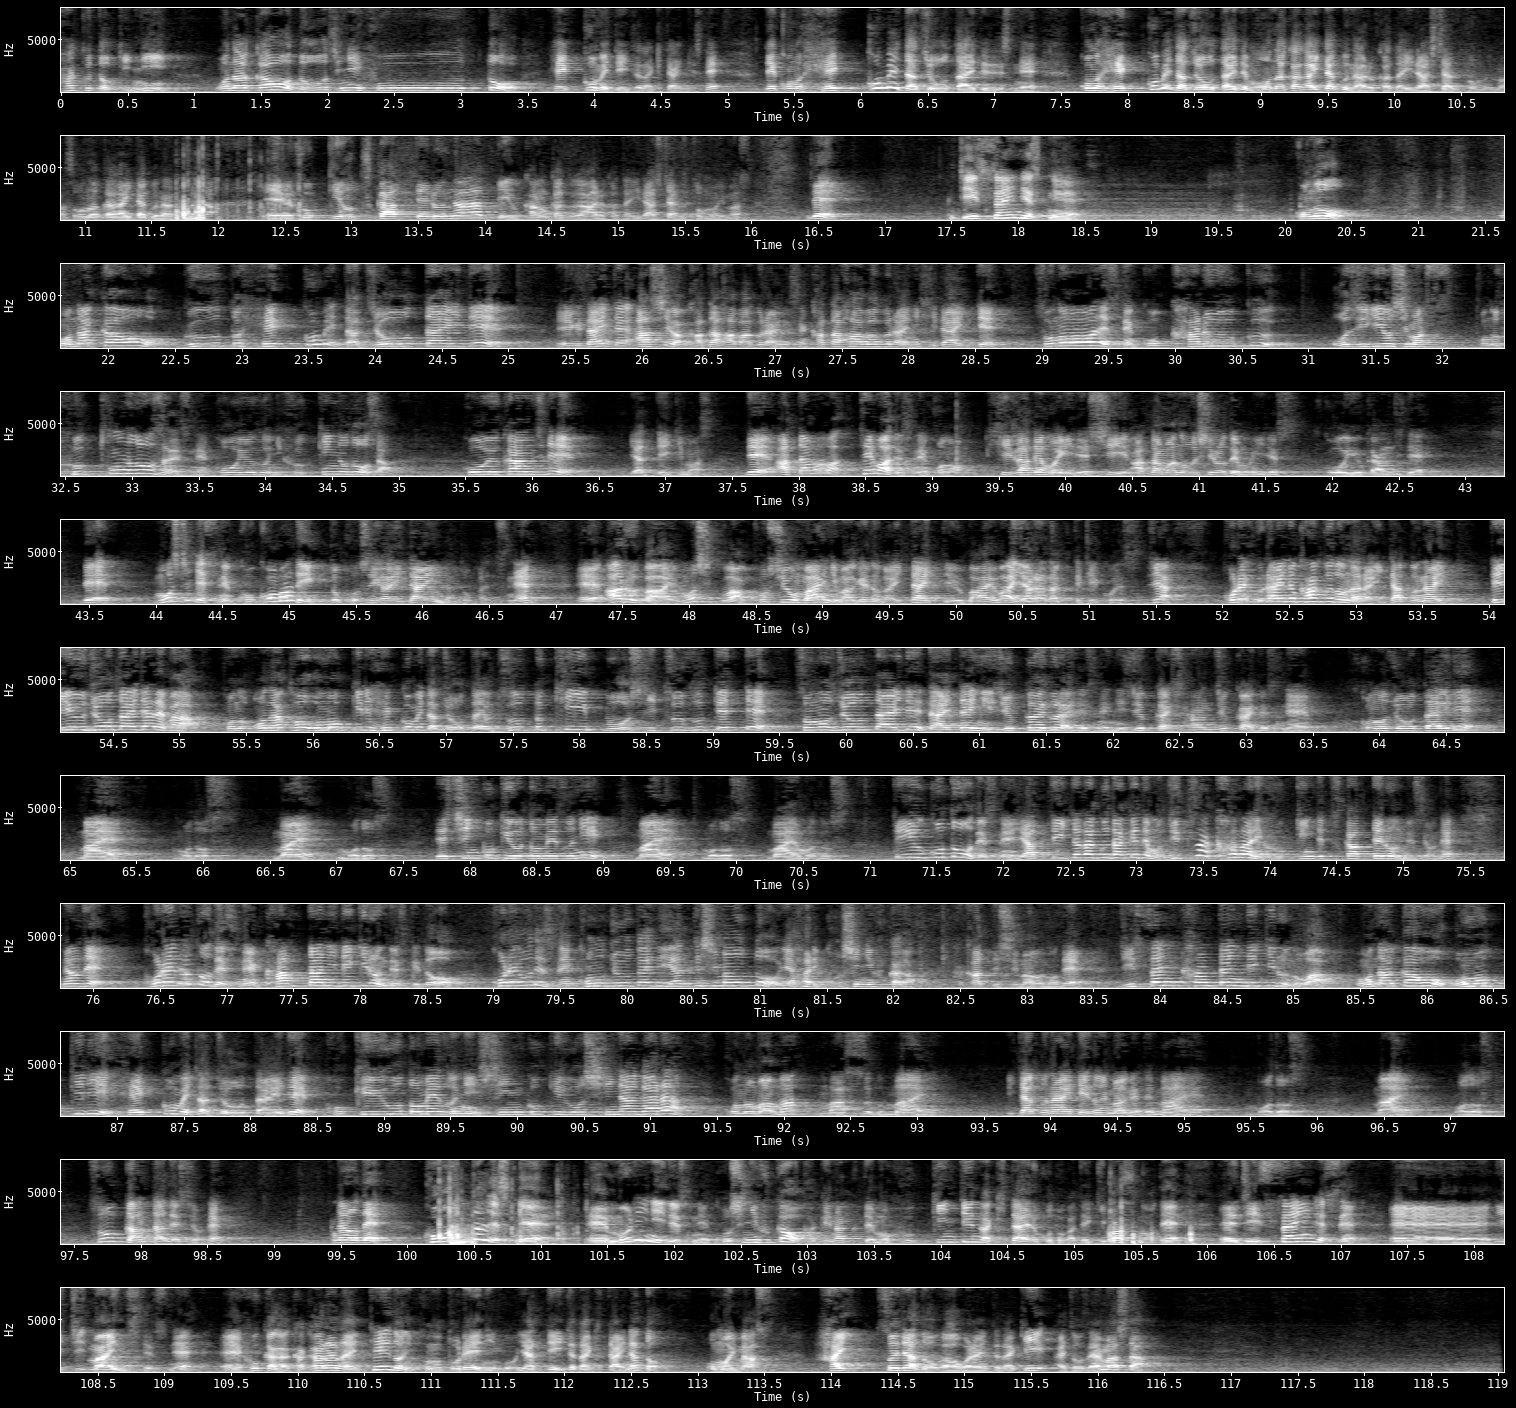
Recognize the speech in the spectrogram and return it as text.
吐くときにお腹を同時にふーっとへっこめていただきたいんですね。で、このへっこめた状態でですね、このへっこめた状態でもお腹が痛くなる方いらっしゃると思います。お腹が痛くなる方、えー、腹筋を使ってるなっていう感覚がある方いらっしゃると思います。で、実際にですね、このお腹をぐーっとへっこめた状態でえー、大体足は肩幅ぐらいですね。肩幅ぐらいに開いて、そのままですね、こう軽くお辞儀をします。この腹筋の動作ですね。こういう風に腹筋の動作。こういう感じでやっていきます。で、頭は、手はですね、この膝でもいいですし、頭の後ろでもいいです。こういう感じで。で、もしですね、ここまで行くと腰が痛いんだとかですね、えー、ある場合、もしくは腰を前に曲げるのが痛いっていう場合はやらなくて結構です。じゃあ、これぐらいの角度なら痛くないっていう状態であれば、このお腹を思いっきりへっこめた状態をずっとキープをし続けて、その状態でだいたい20回ぐらいですね、20回、30回ですね、この状態で前、戻す、前、戻す。で、深呼吸を止めずに、前、戻す、前、戻す。っていうことをですね、やっていただくだけでも実はかなり腹筋で使ってるんですよね。なので、これだとですね、簡単にできるんですけど、これをですね、この状態でやってしまうと、やはり腰に負荷がかかってしまうので、実際に簡単にできるのは、お腹を思いっきりへっこめた状態で、呼吸を止めずに深呼吸をしながら、このまままっすぐ前、痛くない程度に曲げて前へ、戻す、前、戻す。すごく簡単ですよね。なので、こういったですね、えー、無理にですね、腰に負荷をかけなくても腹筋っていうのは鍛えることができますので、えー、実際にですね、えー、一、毎日ですね、え負荷がかからない程度にこのトレーニングをやっていただきたいなと思います。はい。それでは動画をご覧いただきありがとうございました。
